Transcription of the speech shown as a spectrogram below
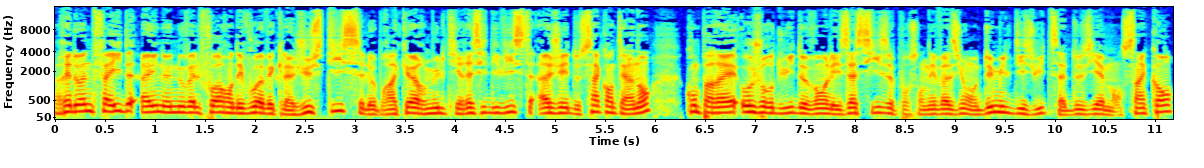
Redouane Faïd a une nouvelle fois rendez-vous avec la justice. Le braqueur multirécidiviste âgé de 51 ans comparaît aujourd'hui devant les assises pour son évasion en 2018, sa deuxième en 5 ans.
